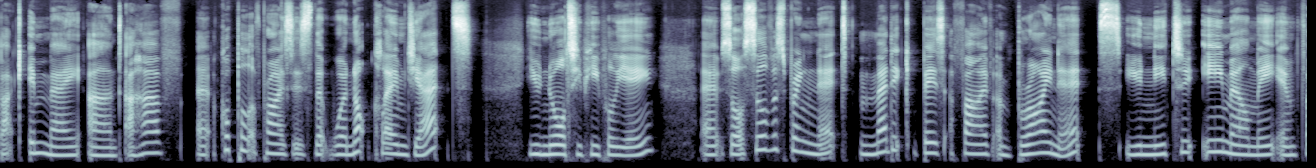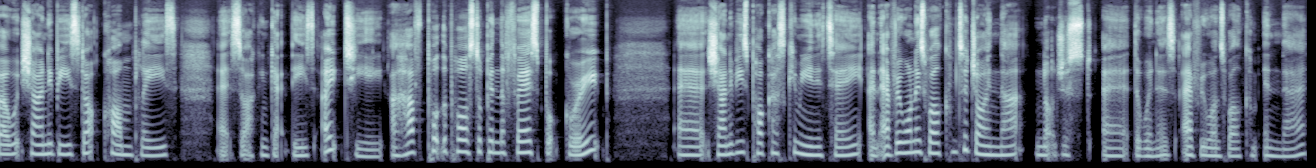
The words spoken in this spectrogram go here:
back in May? And I have uh, a couple of prizes that were not claimed yet. You naughty people, you. Uh, so Silver Spring Knit, Medic Biz 5 and Bry Knits, you need to email me info at shinybees.com, please, uh, so I can get these out to you. I have put the post up in the Facebook group uh, podcast community, and everyone is welcome to join that, not just uh, the winners. Everyone's welcome in there.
